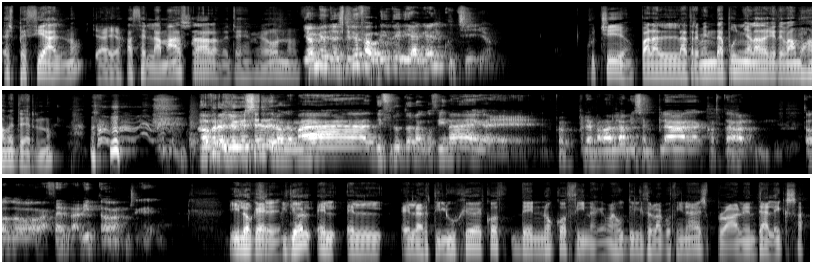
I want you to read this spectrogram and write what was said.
especial, ¿no? Ya, ya. Hacer la masa, la metes en el horno, Yo mi utensilio favorito diría que es el cuchillo. cuchillo, para la tremenda puñalada que te vamos a meter, ¿no? No, pero yo que sé, de lo que más disfruto en la cocina es pues, preparar la mise en place, cortar todo, hacer daditos, no sé qué. Y lo que Sí. yo, el, el- el artilugio de, co- de no cocina que más utilizo en la cocina es probablemente Alexa.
